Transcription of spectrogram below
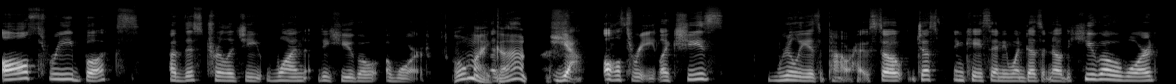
All three books of this trilogy won the Hugo Award. Oh my gosh. yeah, all three. Like she's really is a powerhouse. So just in case anyone doesn't know, the Hugo Award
